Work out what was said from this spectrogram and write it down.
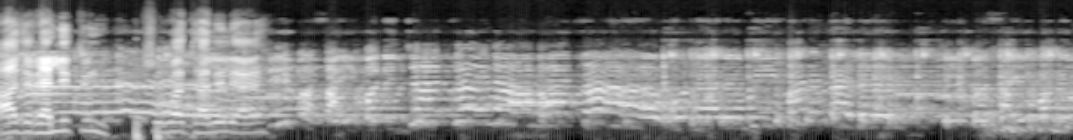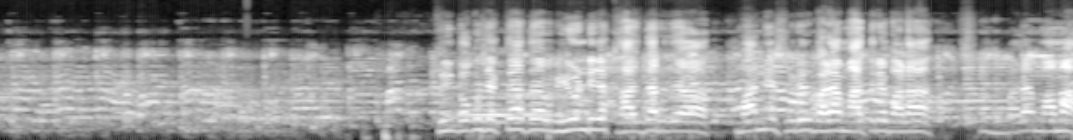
आज रॅलीतून सुरुवात झालेली आहे. तुम्ही बघू शकता तर भिवंडीचे खासदार मान्य सुरेश बाळा मात्रे बाळा बाळा मामा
